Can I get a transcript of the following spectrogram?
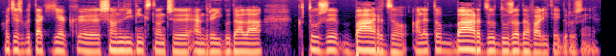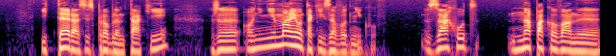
chociażby takich jak y, Sean Livingston czy Andrzej Gudala, którzy bardzo, ale to bardzo dużo dawali tej drużynie. I teraz jest problem taki, że oni nie mają takich zawodników. Zachód napakowany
